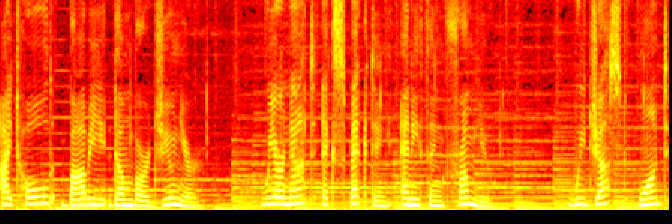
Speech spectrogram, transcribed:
I told Bobby Dunbar Jr. We are not expecting anything from you. We just want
